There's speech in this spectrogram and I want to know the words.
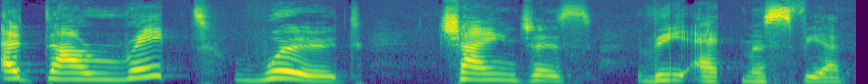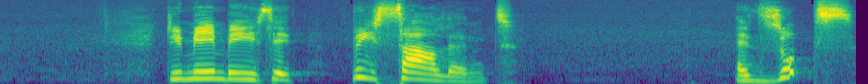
A direct word changes the atmosphere. Do you remember he said, Be silent? And zoops,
